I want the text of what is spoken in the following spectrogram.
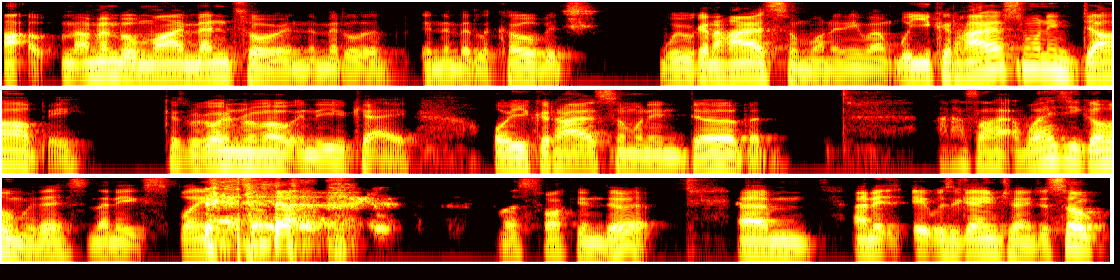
I, I, remember my mentor in the middle of in the middle of COVID. We were going to hire someone, and he went, "Well, you could hire someone in Derby because we're going remote in the UK, or you could hire someone in Durban. And I was like, where's he going with this? And then he explained let's fucking do it. Um, and it, it was a game changer. So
